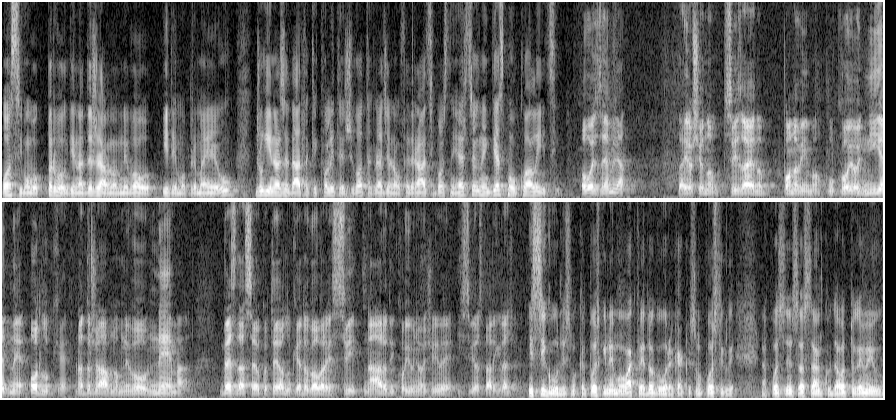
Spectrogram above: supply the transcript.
osim ovog prvog gdje na državnom nivou idemo prema EU, drugi naš zadatak je kvalitet života građana u Federaciji Bosne i Hercegovine, gdje smo u koaliciji. Ovo je zemlja, da još jednom svi zajedno ponovimo, u kojoj nijedne odluke na državnom nivou nema bez da se oko te odluke dogovore svi narodi koji u njoj žive i svi ostali građani. I sigurni smo kad postignemo ovakve dogovore kakve smo postigli na posljednjem sastanku, da od toga imaju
